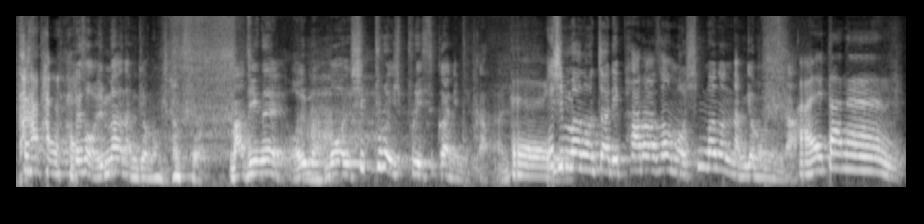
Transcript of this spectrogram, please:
다 달라요. 그래서 얼마 남겨 먹냐고요. 마진을 얼마 뭐10% 20% 있을 거 아닙니까? 그 20만 원짜리 팔아서 뭐 10만 원 남겨 먹는다. 아, 일단은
